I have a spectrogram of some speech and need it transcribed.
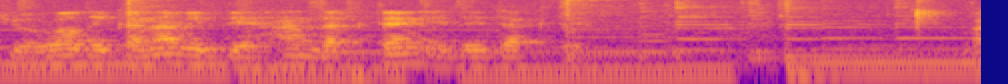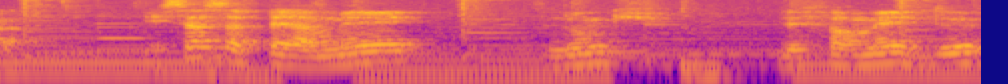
tu vas voir des kanas avec des handakten et des dakten. Voilà. Et ça, ça permet donc de former de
